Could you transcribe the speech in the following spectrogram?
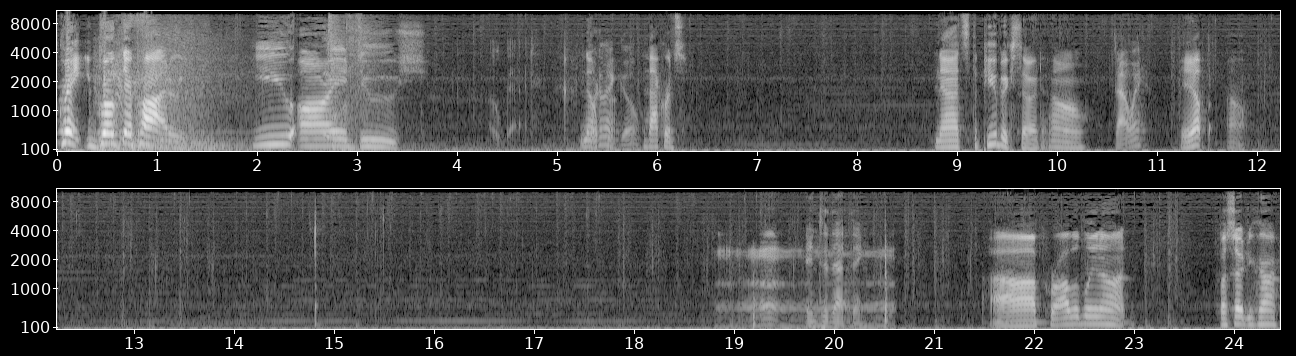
Great, you broke their pottery. You are a douche. Oh, God. No, Where did I go? Backwards. Nah, it's the pubic side. Oh. That way? Yep. Oh. Into that thing. Uh, probably not. Bust out your car.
